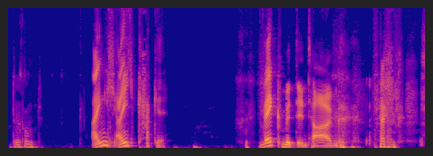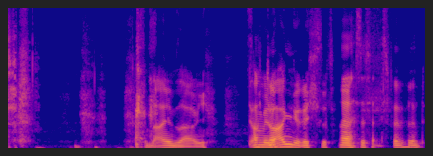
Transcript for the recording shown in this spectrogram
Guter Ja. Punkt. Eigentlich eigentlich Kacke. Weg mit den Tagen. Nein, Sami. Das Doch, haben wir nur doch. angerichtet. Ah, das ist alles verwirrend.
